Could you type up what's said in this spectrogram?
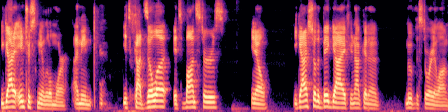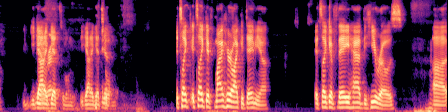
you got to interest me a little more I mean it's Godzilla, it's monsters. You know, you got to show the big guy if you're not gonna move the story along. You got to right. get to him. You got to get to Yeah. him. It's like it's like if My Hero Academia, it's like if they had the heroes, uh,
